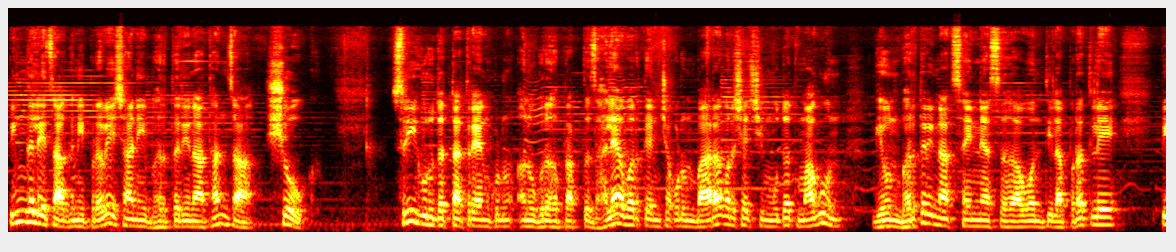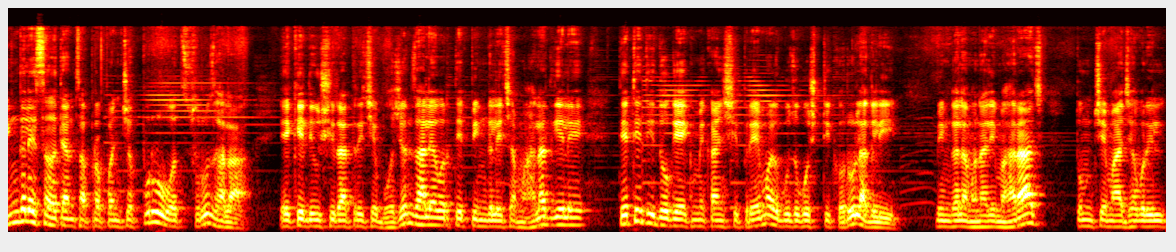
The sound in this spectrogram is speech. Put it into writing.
पिंगलेचा अग्निप्रवेश आणि भर्तरीनाथांचा शोक. श्री गुरु दत्तात्रेयांकडून अनुग्रह प्राप्त झाल्यावर त्यांच्याकडून बारा वर्षाची मुदत मागून घेऊन भर्तरीनाथ सैन्यासह अवंतीला परतले. पिंगलेसह त्यांचा प्रपंच पूर्ववत सुरू झाला. एके दिवशी रात्रीचे भोजन झाल्यावर ते पिंगलेच्या महालात गेले. तेथे ती दोघे एकमेकांशी प्रेमळ गुजगोष्टी करू लागली. पिंगला म्हणाली महाराज तुमचे माझ्यावरील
